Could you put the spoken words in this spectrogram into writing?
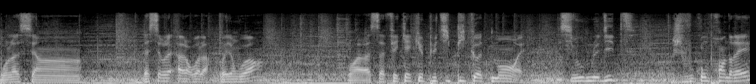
Bon, là, c'est un... Là, c'est vrai. Alors voilà, voyons voir. Voilà, ça fait quelques petits picotements, ouais. Si vous me le dites, je vous comprendrai.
